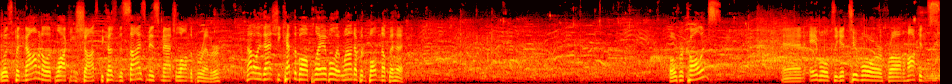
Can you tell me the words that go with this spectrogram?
was phenomenal at blocking shots because of the size mismatch along the perimeter. Not only that, she kept the ball playable. It wound up with Bolton up ahead. Over Collins. And able to get two more from Hawkins.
